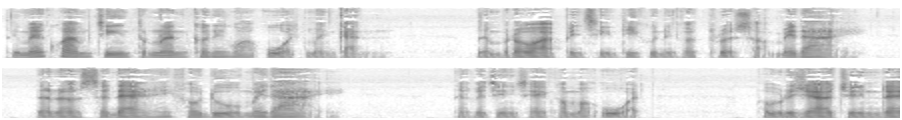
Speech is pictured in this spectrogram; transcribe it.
ถึงแม้ความจริงตรงนั้นก็เรียกว่าอวดเหมือนกัน เนื่องเพราะว่าเป็นสิ่งที่คนอื่นเขาตรวจสอบไม่ได้แต่เราแสดงให้เขาดูไม่ได้แต่ก็จึงใช้คำว่าอวด พระพุทธเจ้าจึงได้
